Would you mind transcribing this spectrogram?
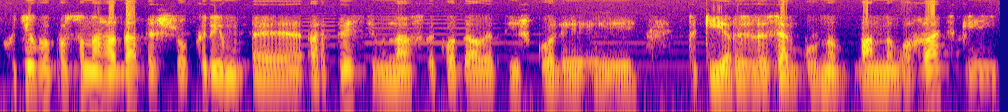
Хотів би просто нагадати, що крім е, артистів, нас викладали в тій школі і такий режисер був на- пан Новохацький,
